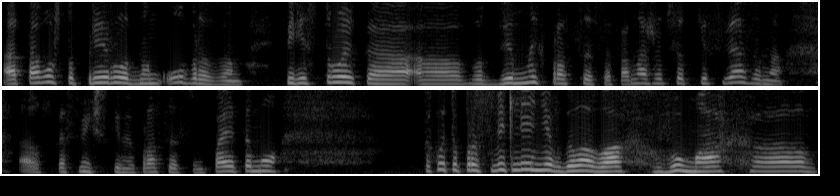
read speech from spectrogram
а от того, что природным образом перестройка а, вот земных процессов, она же все-таки связана а, с космическими процессами. Поэтому какое-то просветление в головах, в умах, а,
